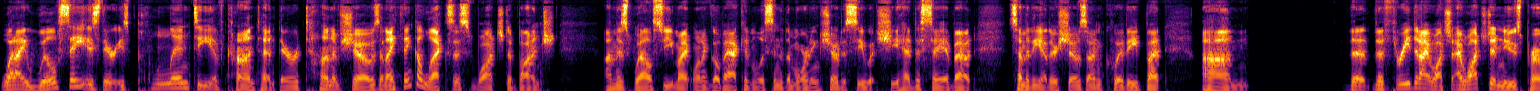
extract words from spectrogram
what i will say is there is plenty of content there are a ton of shows and i think alexis watched a bunch um, as well so you might want to go back and listen to the morning show to see what she had to say about some of the other shows on quibi but um, the the three that I watched, I watched a news pro.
